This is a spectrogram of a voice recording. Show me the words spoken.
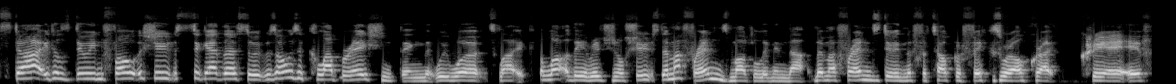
started us doing photo shoots together. So it was always a collaboration thing that we worked like a lot of the original shoots. They're my friends modeling in that. They're my friends doing the photography because we're all quite creative.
